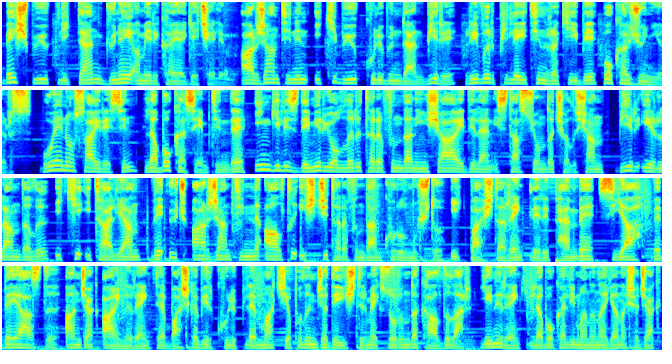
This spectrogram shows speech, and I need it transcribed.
5 büyük ligden Güney Amerika'ya geçelim. Arjantin'in iki büyük kulübünden biri River Plate'in rakibi Boca Juniors. Buenos Aires'in La Boca semtinde İngiliz demiryolları tarafından inşa edilen istasyonda çalışan bir İrlandalı, iki İtalyan ve üç Arjantinli altı işçi tarafından kurulmuştu. İlk başta renkleri pembe, siyah ve beyazdı. Ancak aynı renkte başka bir kulüple maç yapılınca değiştirmek zorunda kaldılar. Yeni renk La Boca limanına yanaşacak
